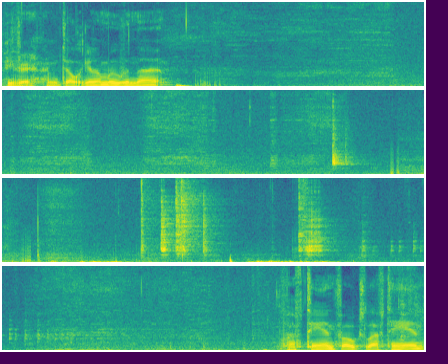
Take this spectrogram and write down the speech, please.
To be very, I'm delicate on moving that. Left hand, folks, left hand.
